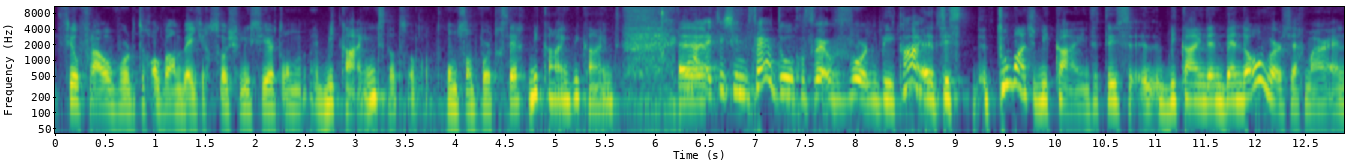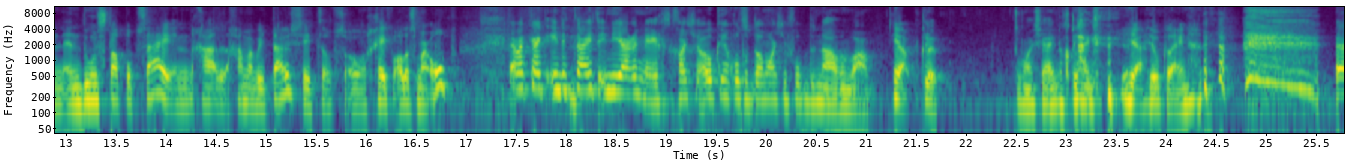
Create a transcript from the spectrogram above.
veel vrouwen worden toch ook wel een beetje gesocialiseerd om be kind. Dat is ook wat constant wordt gezegd. Be kind, be kind. Ja, uh, het is in ver voor be kind. Het is too much be kind. Het is be kind en bend over, zeg maar. En, en doe een stap opzij en ga, ga maar weer thuis zitten of zo. En geef alles maar op. Ja, maar kijk, in de tijd, in de jaren negentig, had je ook in Rotterdam had je bijvoorbeeld de Nauwenbaum ja. Club. Toen was jij nog klein. Ja, heel klein. uh,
